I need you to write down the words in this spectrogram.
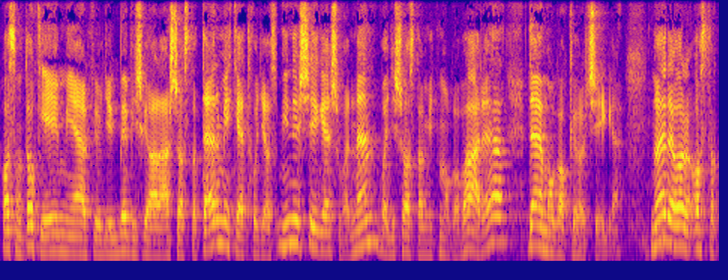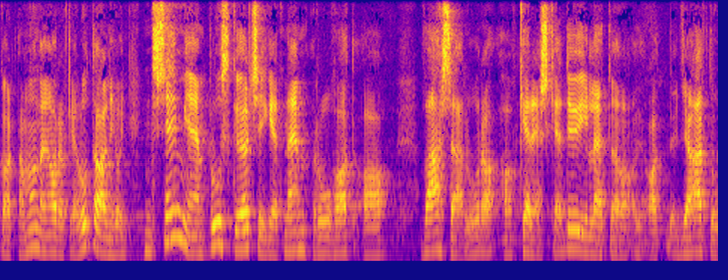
azt mondta, oké, okay, mi elküldjük bevizsgálásra azt a terméket, hogy az minőséges, vagy nem, vagyis azt, amit maga vár el, de maga költsége. Na erre arra azt akartam mondani, arra kell utalni, hogy semmilyen plusz költséget nem róhat a vásárlóra a kereskedő, illetve a, a gyártó.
